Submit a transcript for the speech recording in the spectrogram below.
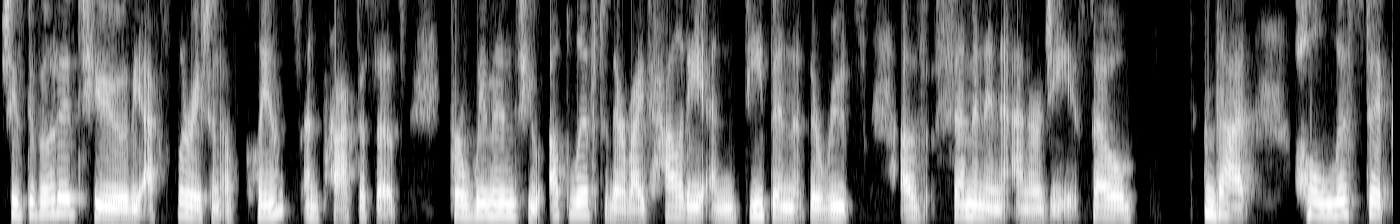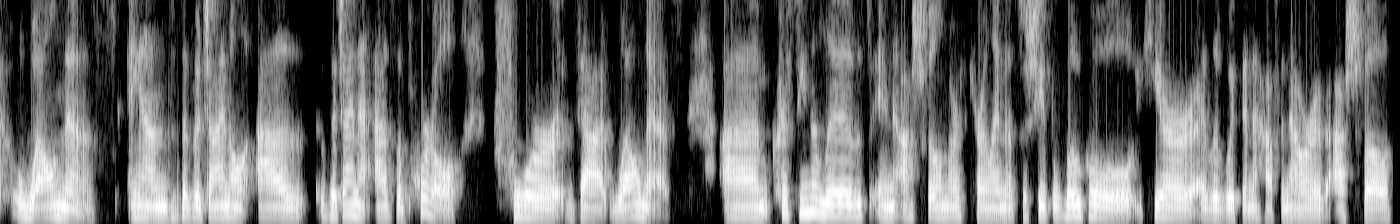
She's devoted to the exploration of plants and practices for women to uplift their vitality and deepen the roots of feminine energy. So that holistic wellness and the vaginal as vagina as the portal for that wellness. Um, Christina lives in Asheville, North Carolina, so she's local here. I live within a half an hour of Asheville,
